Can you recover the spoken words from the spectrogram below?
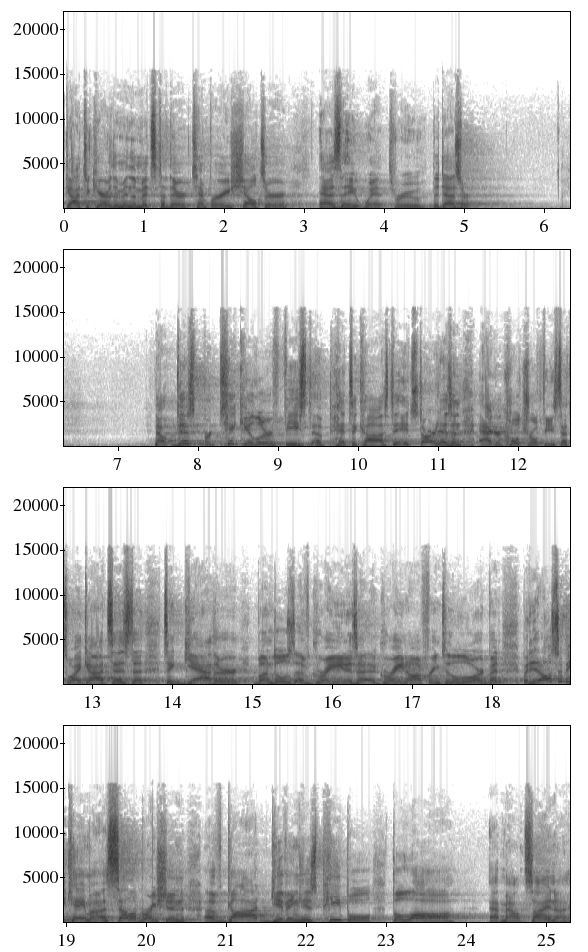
God took care of them in the midst of their temporary shelter as they went through the desert. Now, this particular feast of Pentecost, it started as an agricultural feast. That's why God says to, to gather bundles of grain as a, a grain offering to the Lord. But, but it also became a celebration of God giving his people the law at Mount Sinai.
